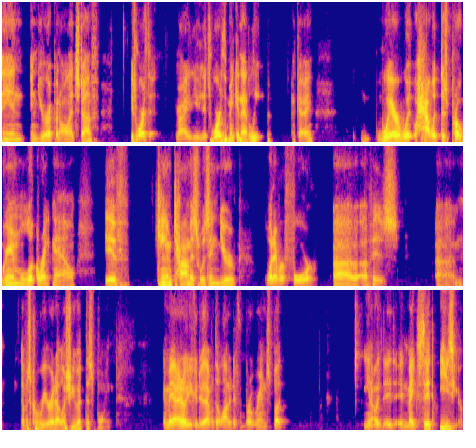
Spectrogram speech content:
and in Europe and all that stuff is worth it, right? It's worth making that leap. Okay. Where would how would this program look right now if Cam Thomas was in your whatever four uh, of his um, of his career at LSU at this point. I mean, I know you could do that with a lot of different programs, but you know, it it, it makes it easier,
